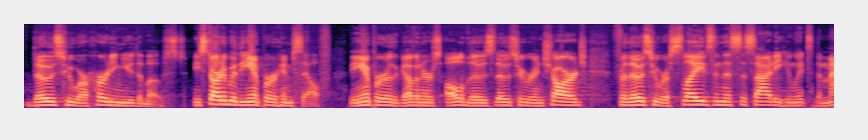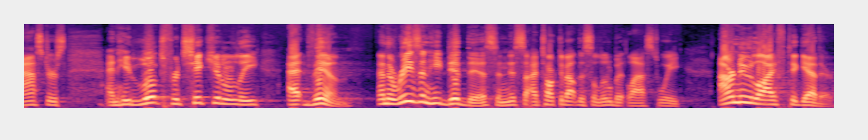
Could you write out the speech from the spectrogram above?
those who are hurting you the most? He started with the emperor himself. The emperor, the governors, all of those, those who are in charge. For those who are slaves in this society, he went to the masters. And he looked particularly at them. And the reason he did this, and this I talked about this a little bit last week, our new life together,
